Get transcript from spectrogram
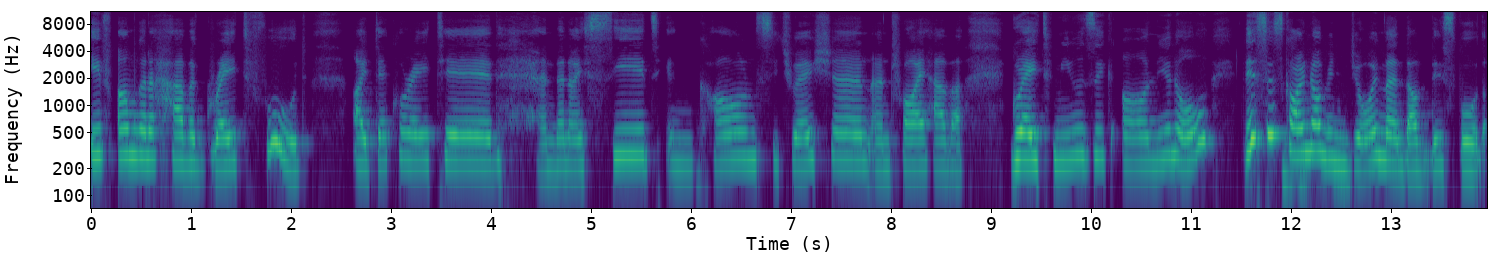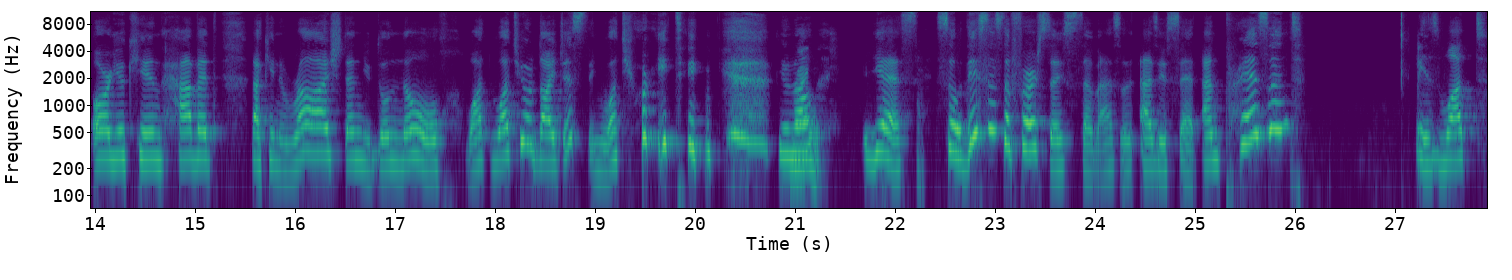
if I'm gonna have a great food, I decorate it and then I sit in calm situation and try have a great music on, you know. This is mm-hmm. kind of enjoyment of this food. Or you can have it like in a rush, then you don't know what what you're digesting, what you're eating, you know. Right. Yes. So this is the first step, as as you said, and present is what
